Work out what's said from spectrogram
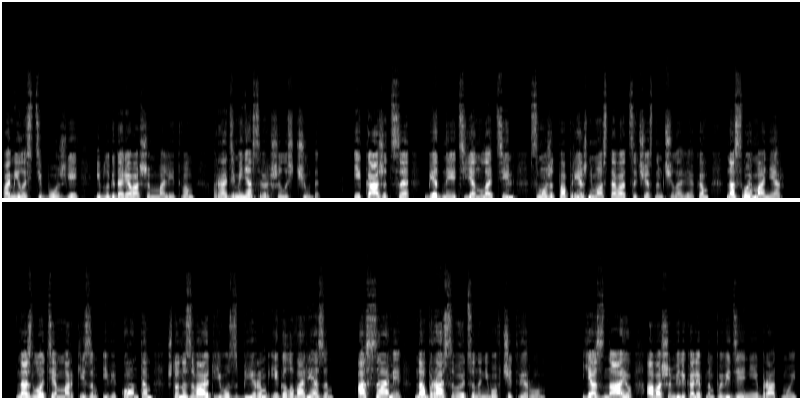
По милости Божьей и благодаря вашим молитвам ради меня совершилось чудо. И, кажется, бедный Этьен Латиль сможет по-прежнему оставаться честным человеком на свой манер, назло тем маркизам и виконтам, что называют его сбиром и головорезом, а сами набрасываются на него вчетвером. Я знаю о вашем великолепном поведении, брат мой,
